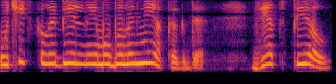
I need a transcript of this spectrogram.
Учить колыбельную ему было некогда. Дед пел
